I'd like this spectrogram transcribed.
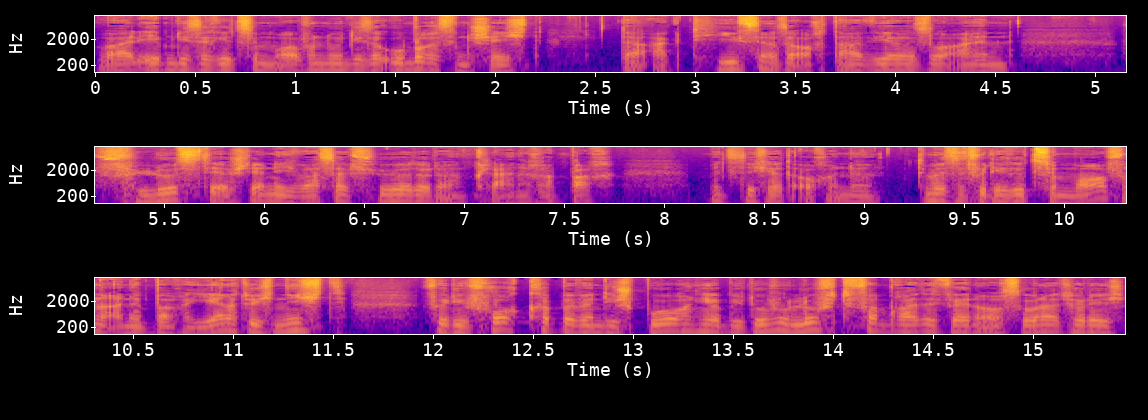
weil eben diese Rhizomorphen nur in dieser obersten Schicht da aktiv sind. Also auch da wäre so ein Fluss, der ständig Wasser führt oder ein kleinerer Bach mit Sicherheit auch eine, zumindest für die Rhizomorphen eine Barriere. Natürlich nicht für die Fruchtköpfe, wenn die Sporen hier über die Luft verbreitet werden. Auch so natürlich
